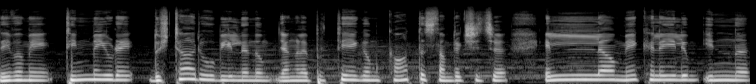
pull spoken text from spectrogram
ദൈവമേ തിന്മയുടെ ദുഷ്ടാരൂപിയിൽ നിന്നും ഞങ്ങളെ പ്രത്യേകം കാത്ത് സംരക്ഷിച്ച് എല്ലാ മേഖലയിലും ഇന്ന്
